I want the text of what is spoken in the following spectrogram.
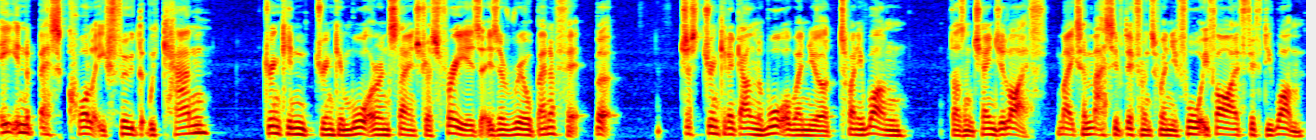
eating the best quality food that we can, drinking drinking water and staying stress free is is a real benefit. But just drinking a gallon of water when you're 21 doesn't change your life. Makes a massive difference when you're 45, 51.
